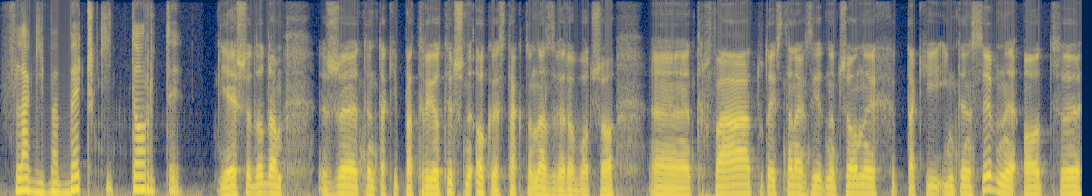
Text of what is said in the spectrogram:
flagi, babeczki, torty, ja jeszcze dodam, że ten taki patriotyczny okres, tak to nazwę roboczo, e, trwa tutaj w Stanach Zjednoczonych taki intensywny od e,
